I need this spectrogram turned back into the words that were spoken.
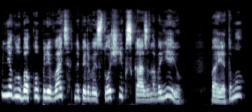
мне глубоко плевать на первоисточник сказанного ею, поэтому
